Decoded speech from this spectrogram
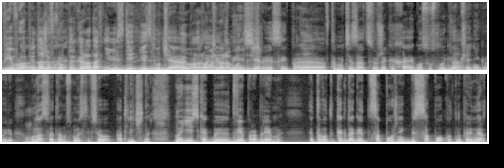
в Европе даже в крупных городах не везде есть. Вот Я дело, про платежные сервисы, про Да. автоматизацию ЖКХ и госуслуги Да. вообще не говорю. У нас в этом смысле все отлично. Но есть как бы две проблемы. Это вот когда, говорит, сапожник без сапог. Вот, например,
